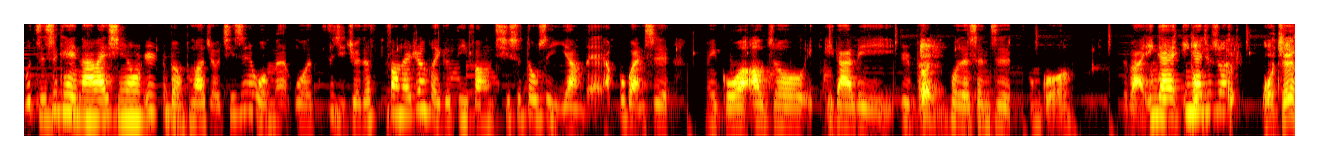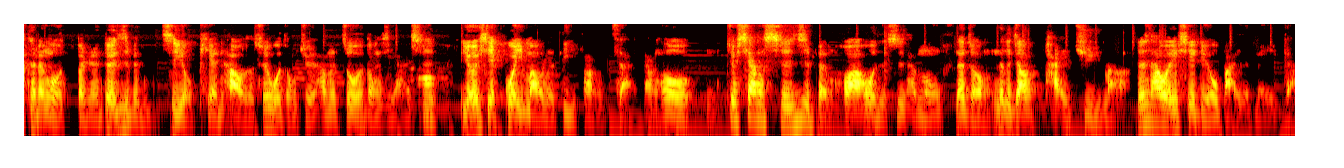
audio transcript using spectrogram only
不只是可以拿来形容日本葡萄酒，其实我们我自己觉得放在任何一个地方，其实都是一样的呀。不管是美国、澳洲、意大利、日本，或者甚至中国，对吧？应该应该就是说，我觉得可能我本人对日本是有偏好的，所以我总觉得他们做的东西还是有一些龟毛的地方在。然后就像是日本画，或者是他们那种那个叫牌具嘛，就是它会有一些留白的美感。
